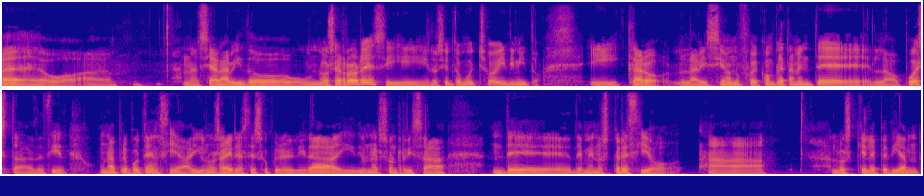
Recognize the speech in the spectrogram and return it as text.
uh, o uh, se han habido unos errores y lo siento mucho y dimito. Y claro, la visión fue completamente la opuesta, es decir, una prepotencia y unos aires de superioridad y de una sonrisa de, de menosprecio a, los que le pedían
